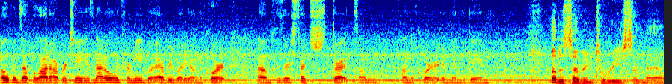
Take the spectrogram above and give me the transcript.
opens up a lot of opportunities, not only for me, but everybody on the court, um, because there's such threats on, on the court and in the game. How does having Teresa now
